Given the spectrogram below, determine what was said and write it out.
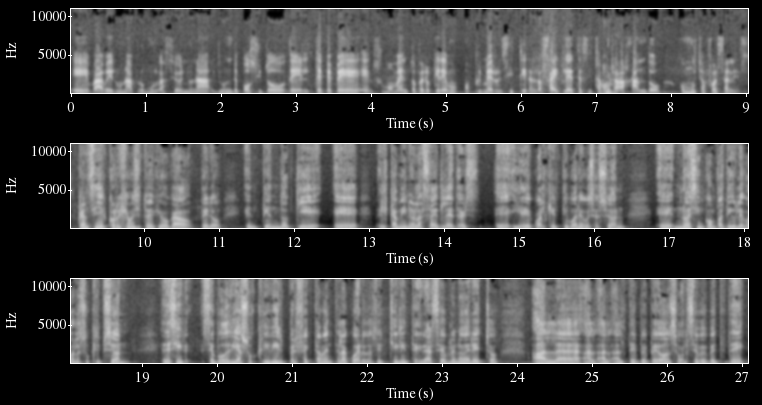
eh, va a haber una promulgación y, una, y un depósito del TPP en su momento, pero queremos primero insistir en los side letters y estamos trabajando con mucha fuerza en eso. Canciller, corrígeme si estoy equivocado, pero entiendo que eh, el camino de las side letters eh, y de cualquier tipo de negociación eh, no es incompatible con la suscripción. Es decir, se podría suscribir perfectamente el acuerdo, es decir, Chile integrarse de pleno derecho al, eh, al, al- al TPP-11 o al CPPTT,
